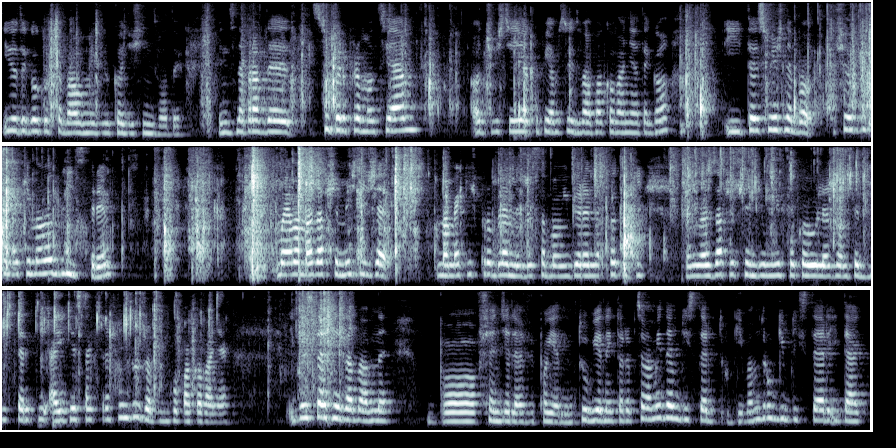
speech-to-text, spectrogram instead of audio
i do tego kosztowało mnie tylko 10 zł. Więc naprawdę super promocja. Oczywiście ja kupiłam sobie dwa opakowania tego i to jest śmieszne, bo w środku są takie małe blistry. Moja mama zawsze myśli, że mam jakieś problemy ze sobą i biorę narkotyki, ponieważ zawsze wszędzie u mnie w pokoju leżą te blisterki, a ich jest tak strasznie dużo w tych opakowaniach. I to jest strasznie zabawne, bo wszędzie leży po jednym. Tu w jednej torebce mam jeden blister, w drugiej mam drugi blister i tak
